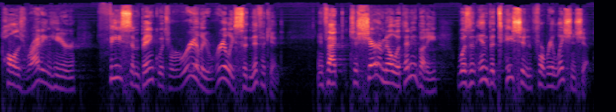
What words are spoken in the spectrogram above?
Paul is writing here, feasts and banquets were really, really significant. In fact, to share a meal with anybody was an invitation for relationship.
